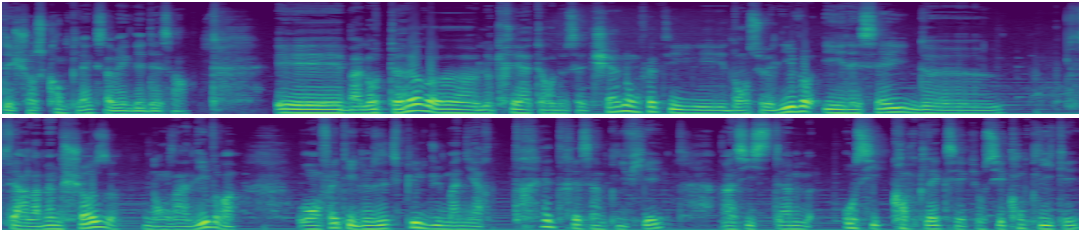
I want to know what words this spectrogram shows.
des choses complexes avec des dessins. Et bah, l'auteur, le créateur de cette chaîne, en fait, dans ce livre, il essaye de faire la même chose dans un livre où en fait il nous explique d'une manière très très simplifiée un système aussi complexe et aussi compliqué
